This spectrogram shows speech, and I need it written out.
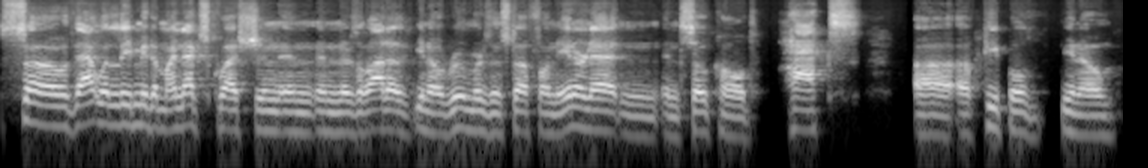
So that would lead me to my next question, and, and there's a lot of you know rumors and stuff on the internet and, and so-called hacks uh, of people you know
